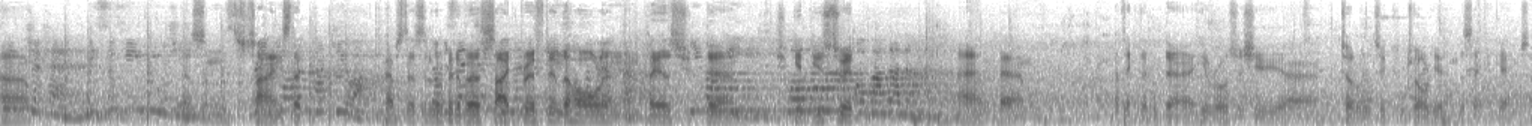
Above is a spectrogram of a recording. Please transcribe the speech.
Um, there's some signs that perhaps there's a little bit of a side drift in the hole, and, and players should, um, should get used to it. And um, I think that uh, Hirose, she uh, totally took control here in the second game. So.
